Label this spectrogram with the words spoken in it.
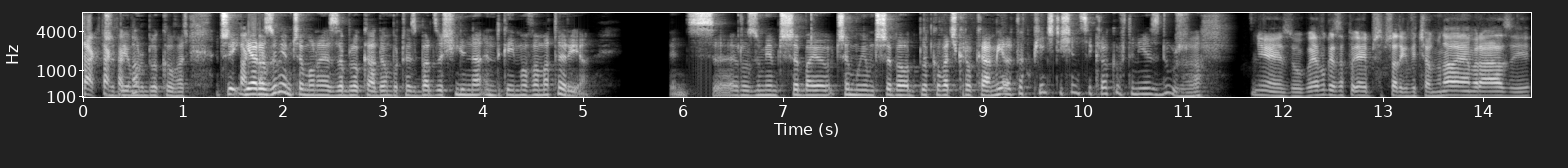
Tak, tak, żeby tak, ją no. odblokować. Znaczy, tak, ja tak. rozumiem, czemu ona jest za blokadą, bo to jest bardzo silna endgame'owa materia. Więc e, rozumiem, trzeba, czemu ją trzeba odblokować krokami, ale to 5000 kroków to nie jest dużo. Nie jest długo. Ja w ogóle ja przypadek wyciągnąłem raz i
